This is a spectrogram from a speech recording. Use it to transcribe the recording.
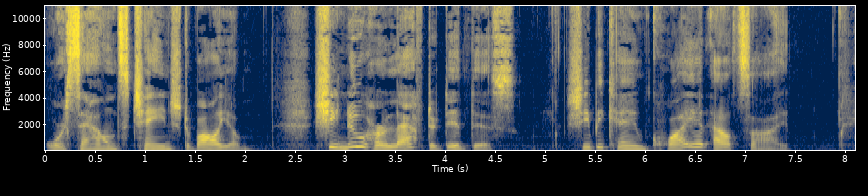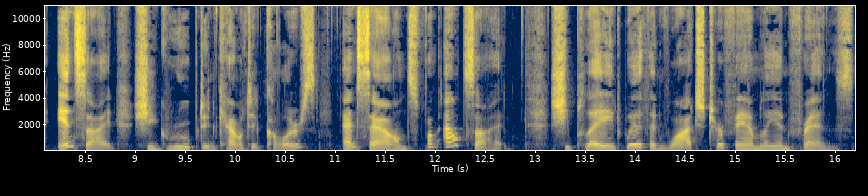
or sounds changed volume. She knew her laughter did this. She became quiet outside. Inside, she grouped and counted colors and sounds from outside. She played with and watched her family and friends.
